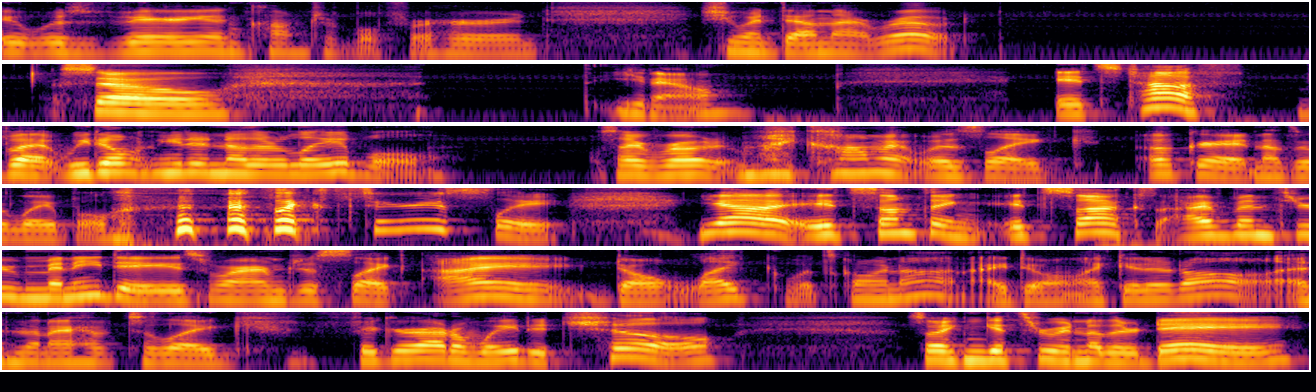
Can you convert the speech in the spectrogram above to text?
It was very uncomfortable for her, and she went down that road. So, you know, it's tough, but we don't need another label. So I wrote my comment was like, "Oh great, another label." like seriously, yeah, it's something. It sucks. I've been through many days where I'm just like, I don't like what's going on. I don't like it at all, and then I have to like figure out a way to chill, so I can get through another day,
